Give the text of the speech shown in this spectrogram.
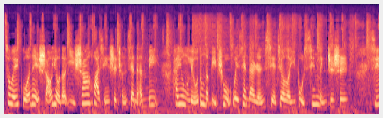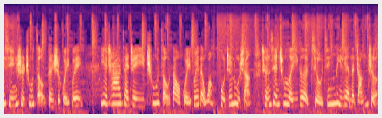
作为国内少有的以沙画形式呈现的 MV，它用流动的笔触为现代人写就了一部心灵之诗。骑行是出走，更是回归。夜叉在这一出走到回归的往复之路上，呈现出了一个久经历练的长者，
